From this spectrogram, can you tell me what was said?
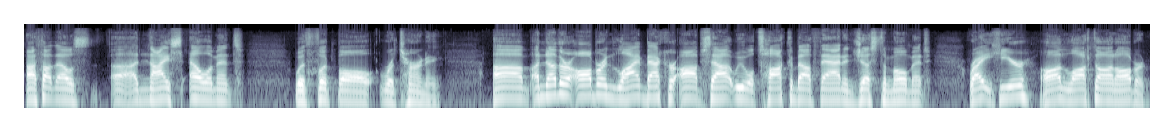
I thought that was a nice element with football returning. Um, another Auburn linebacker opts out. We will talk about that in just a moment, right here on Locked On Auburn.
